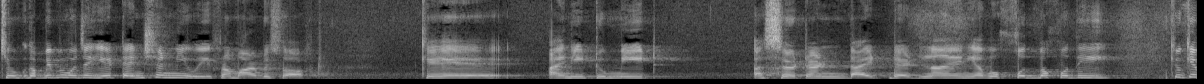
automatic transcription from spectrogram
کیوں کبھی بھی مجھے یہ ٹینشن نہیں ہوئی فرام آربی سافٹ کہ I need to meet a certain tight deadline یا وہ خود بخود ہی کیونکہ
